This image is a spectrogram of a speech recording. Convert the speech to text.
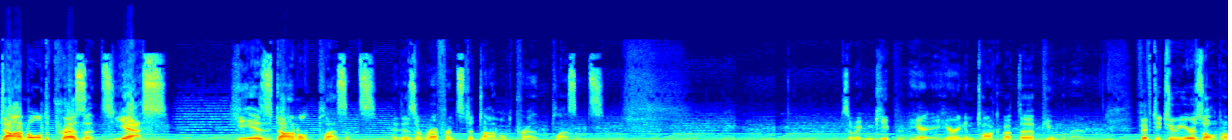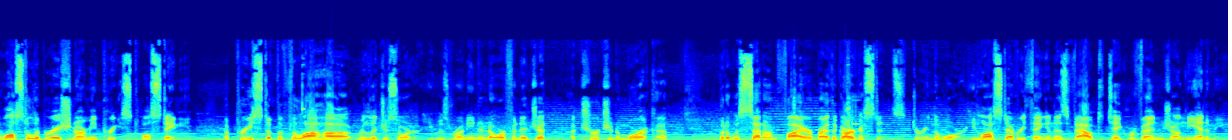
Donald Presence, yes. He is Donald Pleasence. It is a reference to Donald Pre Pleasence. So we can keep hear hearing him talk about the Puma Man. 52 years old, a Walsta Liberation Army priest, Walstanian. A priest of the Filaha religious order. He was running an orphanage at a church in Amorica, but it was set on fire by the Gargastans during the war. He lost everything and has vowed to take revenge on the enemy.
